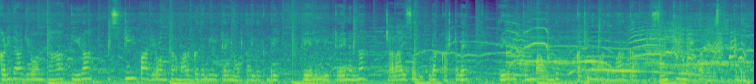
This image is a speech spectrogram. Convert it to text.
ಕಡಿದಾಗಿರುವಂತಹ, ತೀರಾ ಸ್ಟೀಪ್ ಆಗಿರುವಂತಹ ಮಾರ್ಗದಲ್ಲಿ ಈ ಟ್ರೈನ್ ಹೋಗ್ತಾ ಇದೆ ಕಣ್ರಿ. ರಿಯಲಿ ಈ ಟ್ರೈನನ್ನು ಚಲಾಯಿಸೋದು ಕೂಡ ಕಷ್ಟವೇ. ರಿಯಲಿ ತುಂಬ ಒಂದು ಕಠಿಣವಾದ ಮಾರ್ಗ, ಸಂಕೀರ್ಣವಾದ ವ್ಯವಸ್ಥೆ ಕಣ್ರಿ.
